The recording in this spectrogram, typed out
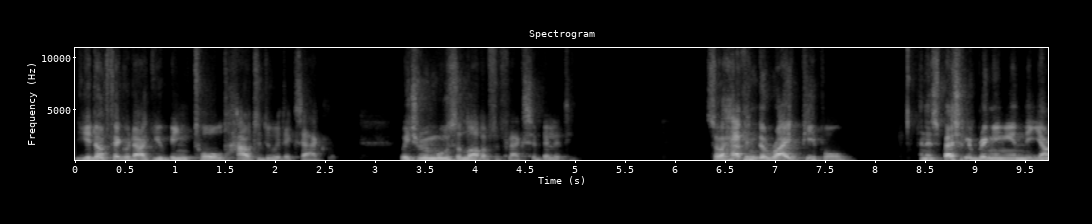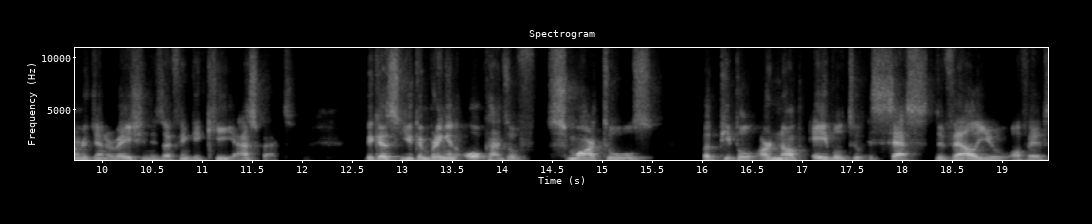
you don't figure it out. You're being told how to do it exactly, which removes a lot of the flexibility. So having the right people and especially bringing in the younger generation is, I think, a key aspect because you can bring in all kinds of smart tools, but people are not able to assess the value of it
